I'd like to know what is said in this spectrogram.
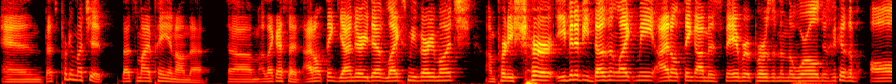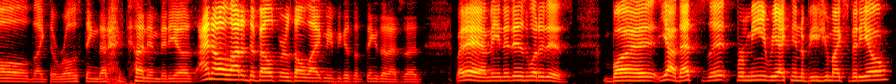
And that's pretty much it. That's my opinion on that. Um, like I said, I don't think Yandere Dev likes me very much. I'm pretty sure, even if he doesn't like me, I don't think I'm his favorite person in the world just because of all like the roasting that I've done in videos. I know a lot of developers don't like me because of things that I've said. But hey, I mean, it is what it is. But yeah, that's it for me reacting to Bijuu Mike's video.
